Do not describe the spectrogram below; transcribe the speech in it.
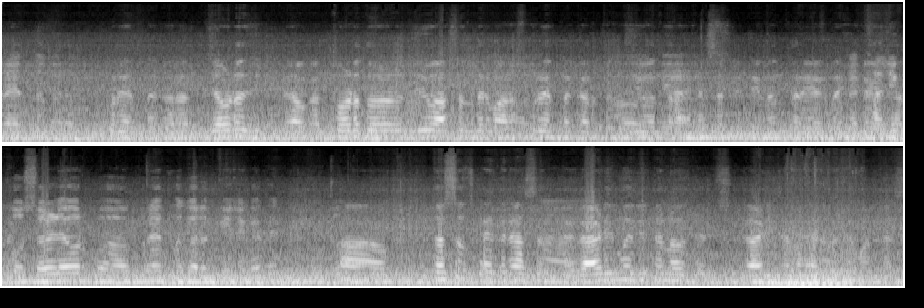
प्रयत्न करत. प्रयत्न करत. जेवढं जी- हो थोडं थोडं जीव असेल तरी माणूस प्रयत्न करतो. हो, जिवंत ते. राहण्यासाठी. ते नंतर एकदा म्हणजे हे खाली काही झालं. कोसळल्यावर प- प्रयत्न करत गेले का ते? हा तसंच काहीतरी असेल. ते गाडीमध्ये तर नव्हतेच. गाडीच्या बाहेर होते म्हणल्यास.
